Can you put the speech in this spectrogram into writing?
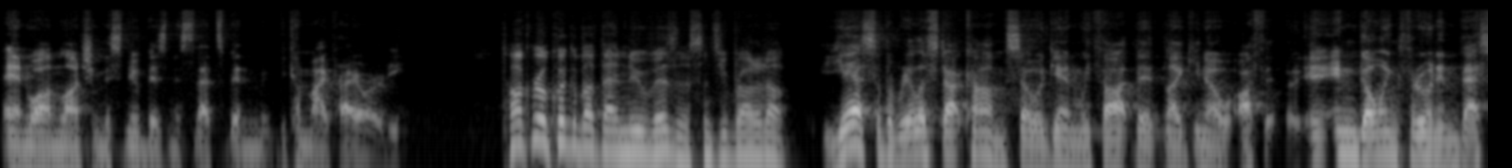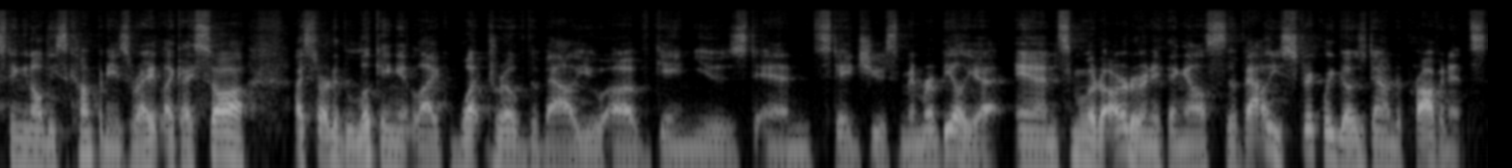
and while I'm launching this new business, that's been become my priority. Talk real quick about that new business since you brought it up yeah so the realest.com so again we thought that like you know in going through and investing in all these companies right? Like i saw i started looking at like what drove the value of game used and stage use memorabilia. And similar to art or anything else the value strictly goes down to provenance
